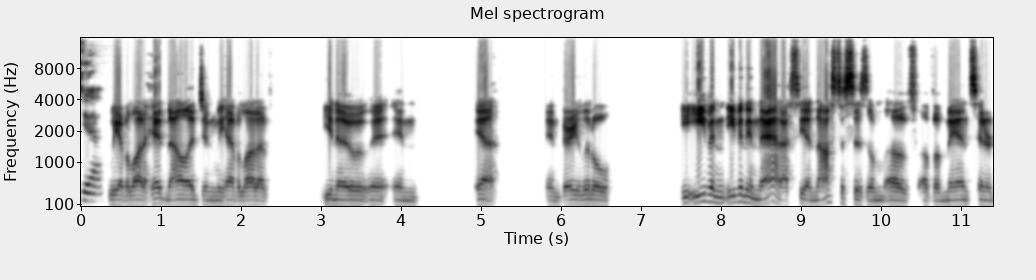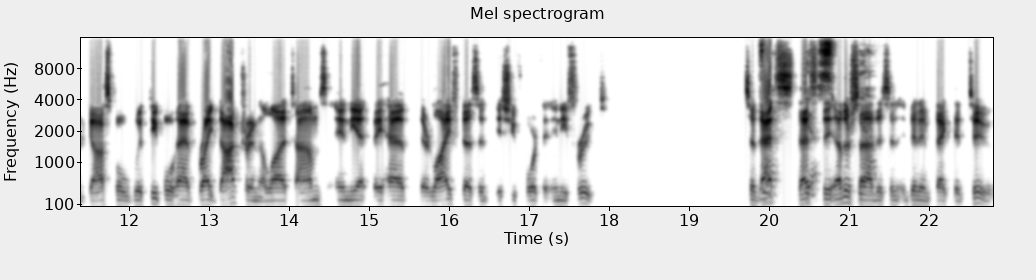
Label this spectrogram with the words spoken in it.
Yeah, we have a lot of head knowledge, and we have a lot of, you know, and yeah, and very little even even in that, I see a Gnosticism of of a man centered gospel with people who have right doctrine a lot of times, and yet they have their life doesn't issue forth in any fruit. So that's yes. that's yes. the other side yeah. that's been infected too.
